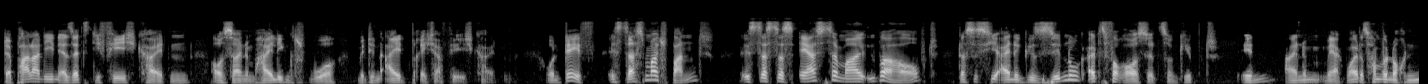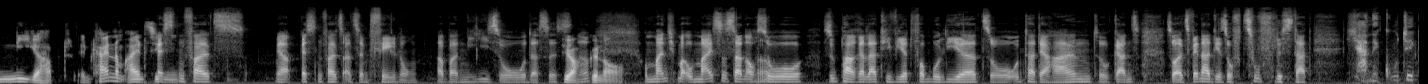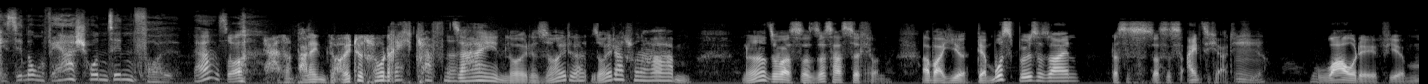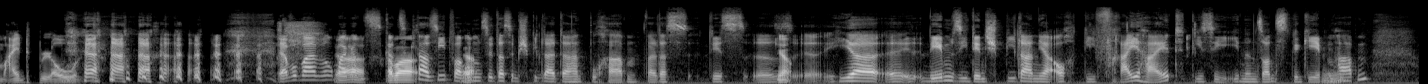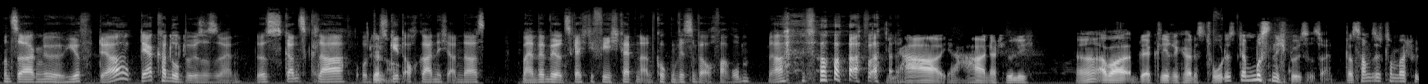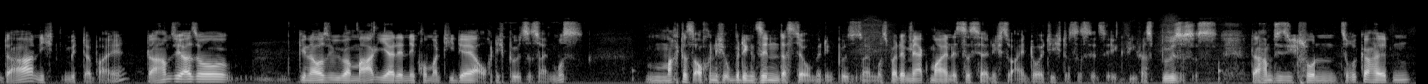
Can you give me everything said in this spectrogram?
Der Paladin ersetzt die Fähigkeiten aus seinem heiligen Schwur mit den Eidbrecher-Fähigkeiten. Und Dave, ist das mal spannend? Ist das das erste Mal überhaupt, dass es hier eine Gesinnung als Voraussetzung gibt in einem Merkmal? Das haben wir noch nie gehabt. In keinem einzigen. Bestenfalls ja, bestenfalls als Empfehlung, aber nie so, dass es. Ja, ne? genau. Und manchmal und meistens dann auch Ja. so super relativiert formuliert, so unter der Hand, so ganz, so als wenn er dir so zuflüstert, ja, eine gute Gesinnung wäre schon sinnvoll. Ja, so. Ja, so ein Paladin sollte schon rechtschaffen sein, Leute. Sollte, soll das schon haben. Ne, sowas, also das hast du schon. Aber hier, der muss böse sein. Das ist, das ist einzigartig Mhm. hier. Wow, Dave, hier, mind blown. Ja, wo man, Ja, ganz, ganz aber- klar sieht, warum ja. sie das im Spielleiterhandbuch haben. Weil das, das äh, Ja. hier äh, nehmen sie den Spielern ja auch die Freiheit, die sie ihnen sonst gegeben Mhm. haben. Und sagen, nö, hier, der, der kann nur böse sein. Das ist ganz klar und das Genau. geht auch gar nicht anders. Ich meine, wenn wir uns gleich die Fähigkeiten angucken, wissen wir auch warum. Ja, so, aber, Ja, ja, natürlich. Ja, aber der Kleriker des Todes, der muss nicht böse sein. Das haben sie zum Beispiel da nicht mit dabei. Da haben sie also, genauso wie beim Magier der Nekromantie, der ja auch nicht böse sein muss, macht es auch nicht unbedingt Sinn, dass der unbedingt böse sein muss. Bei den Merkmalen ist das ja nicht so eindeutig, dass es jetzt irgendwie was Böses ist. Da haben sie sich schon zurückgehalten.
